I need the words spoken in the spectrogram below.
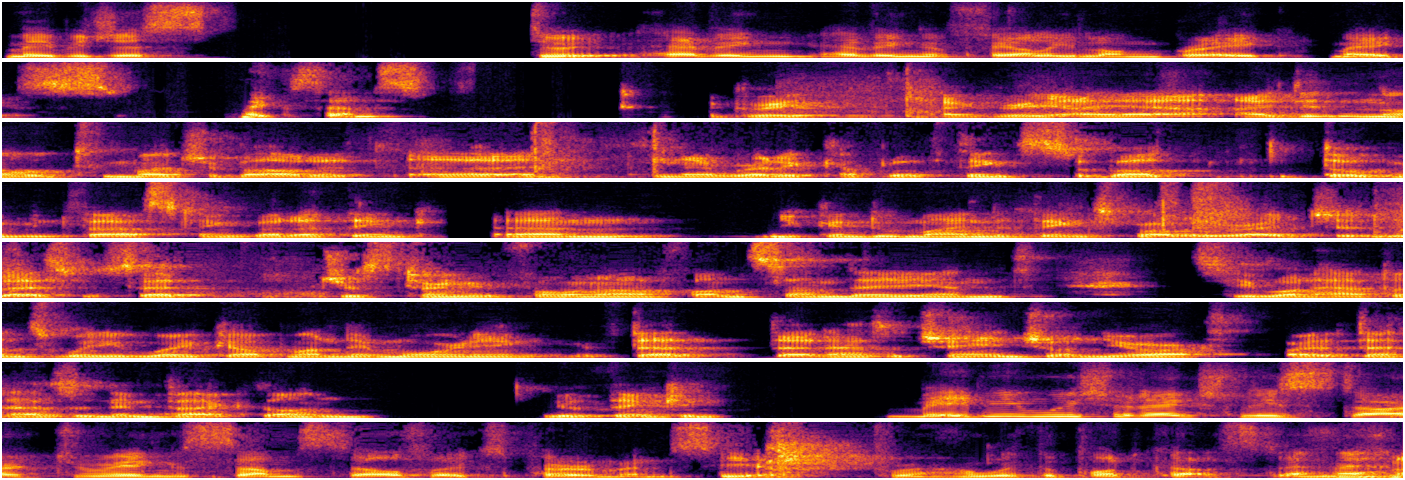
maybe just having having a fairly long break makes makes sense. Agree. I agree. I uh, i didn't know too much about it uh, and i read a couple of things about dopamine fasting but i think um, you can do minor things probably right? As you said just turn your phone off on sunday and see what happens when you wake up monday morning if that that has a change on your or if that has an impact on your thinking maybe we should actually start doing some self experiments here for, with the podcast and then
